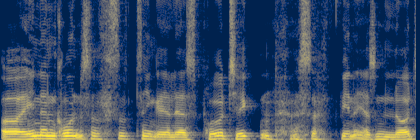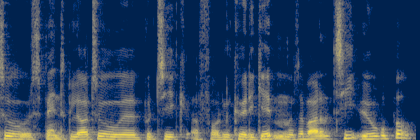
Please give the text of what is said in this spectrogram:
Og af en eller anden grund, så, så tænker jeg, lad os prøve at tjekke den, og så finder jeg sådan en lotto, spansk lotto-butik, og får den kørt igennem, og så var der 10 euro på.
